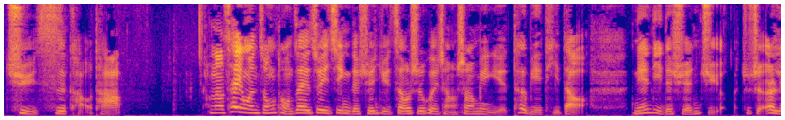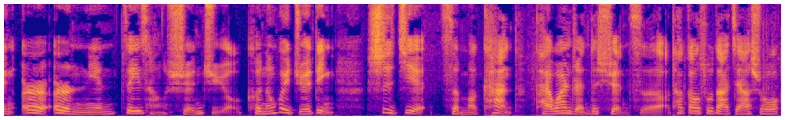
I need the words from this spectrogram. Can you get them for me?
去思考它。那蔡英文总统在最近的选举造势会场上面也特别提到，年底的选举就是二零二二年这一场选举哦，可能会决定世界怎么看台湾人的选择。他告诉大家说，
